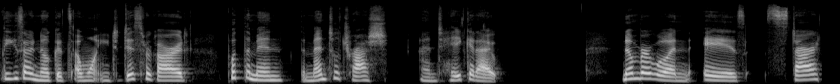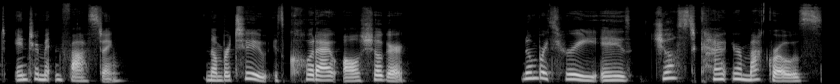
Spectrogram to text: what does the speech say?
these are nuggets I want you to disregard put them in the mental trash, and take it out. Number one is start intermittent fasting. Number two is cut out all sugar. Number three is just count your macros.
